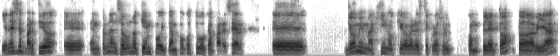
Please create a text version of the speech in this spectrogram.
y en ese partido eh, entró en el segundo tiempo y tampoco tuvo que aparecer. Eh, yo me imagino, quiero ver este Cruz Azul completo todavía,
